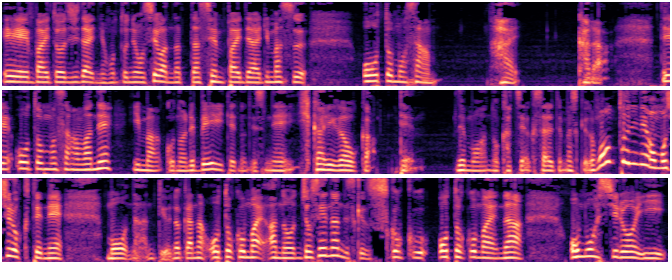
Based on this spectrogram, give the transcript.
えー、バイト時代に本当にお世話になった先輩であります、大友さん。はい。から。で、大友さんはね、今、このレベリテのですね、光が丘店でもあの活躍されてますけど、本当にね、面白くてね、もうなんていうのかな、男前、あの、女性なんですけど、すごく男前な、面白い、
